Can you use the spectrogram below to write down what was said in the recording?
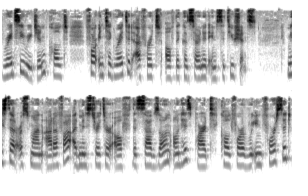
Red Sea region, called for integrated effort of the concerned institutions. Mr. Osman Arafa, administrator of the subzone, on his part, called for a reinforced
